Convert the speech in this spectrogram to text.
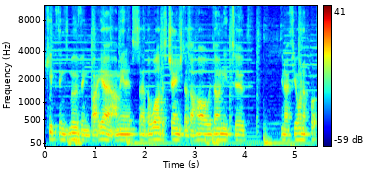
keep things moving. But yeah, I mean, it's uh, the world has changed as a whole. We don't need to, you know, if you want to put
